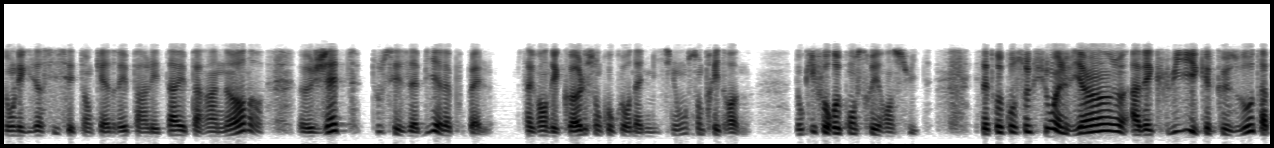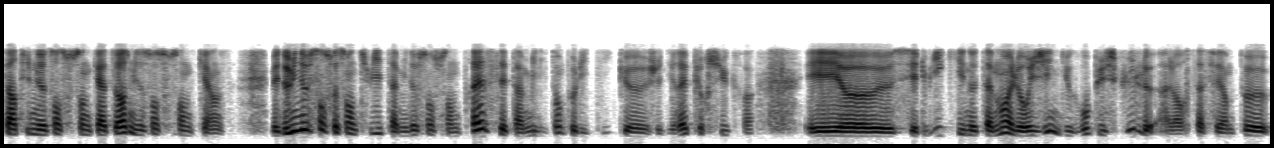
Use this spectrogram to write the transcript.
dont l'exercice est encadré par l'État et par un ordre, euh, jette tous ses habits à la poubelle. Sa grande école, son concours d'admission, son prix de Rome. Donc il faut reconstruire ensuite. Cette reconstruction, elle vient avec lui et quelques autres à partir de 1974-1975. Mais de 1968 à 1973, c'est un militant politique, euh, je dirais, pur sucre. Et euh, c'est lui qui est notamment à l'origine du groupuscule. Alors ça fait un peu,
